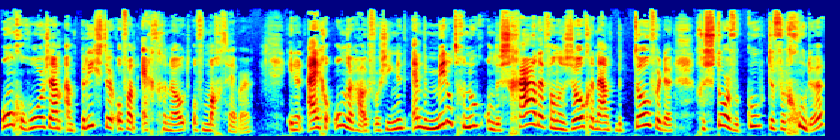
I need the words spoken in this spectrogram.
Ongehoorzaam aan priester of aan echtgenoot of machthebber. In hun eigen onderhoud voorzienend en bemiddeld genoeg om de schade van een zogenaamd betoverde gestorven koe te vergoeden,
